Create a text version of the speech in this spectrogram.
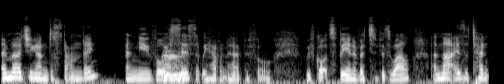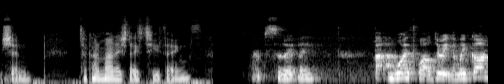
emerging understanding and new voices mm. that we haven't heard before, we've got to be innovative as well. And that is a tension to kind of manage those two things. Absolutely but worthwhile doing. And we've gone,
